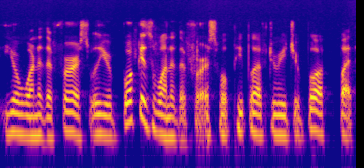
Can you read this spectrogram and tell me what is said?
you're one of the first. Well, your book is one of the first. Well, people have to read your book, but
